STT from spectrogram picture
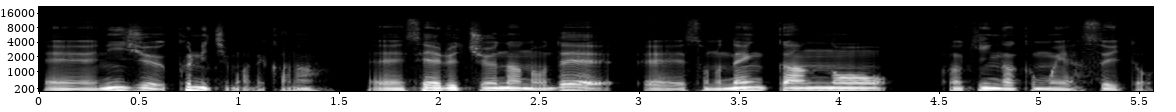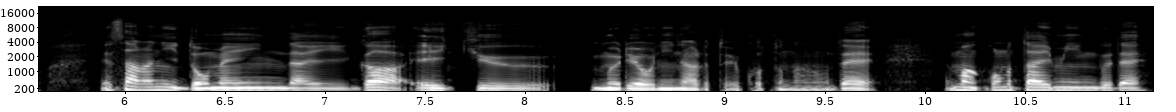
えー、29日までかな、えー、セール中なので、えー、その年間の金額も安いと。でさらにドメイン代が永久無料になるということなので、まあ、このタイミングで、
